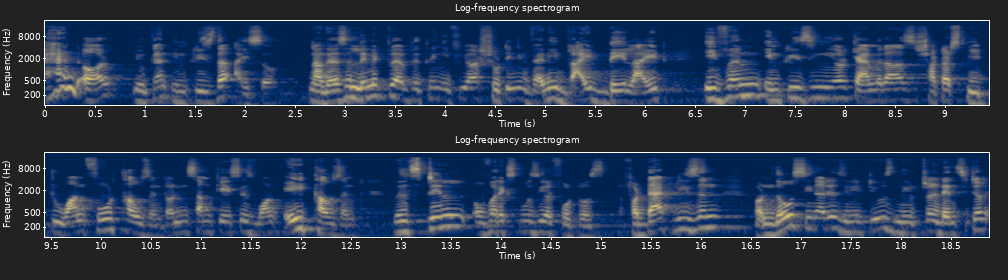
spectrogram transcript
and or you can increase the ISO. Now there's a limit to everything. If you are shooting in very bright daylight, even increasing your camera's shutter speed to 1 4000 or in some cases 1 8000 will still overexpose your photos. For that reason, for those scenarios, you need to use neutral density or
